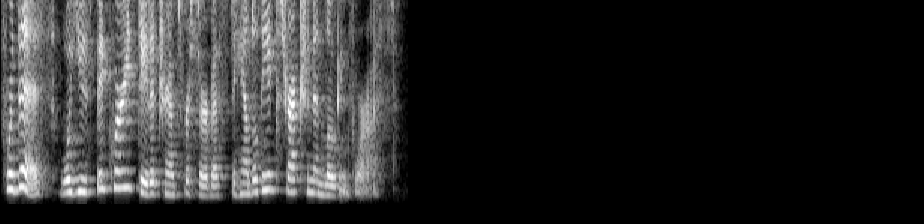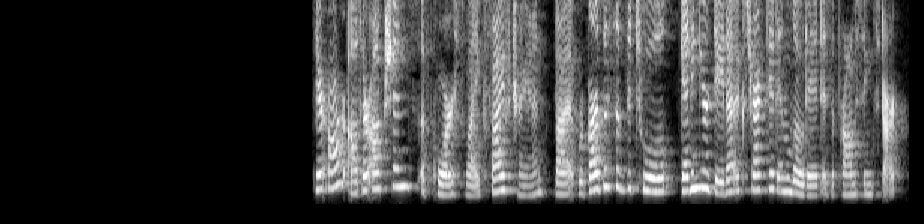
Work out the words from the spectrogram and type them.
For this, we'll use BigQuery's data transfer service to handle the extraction and loading for us. There are other options, of course, like Fivetran, but regardless of the tool, getting your data extracted and loaded is a promising start.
